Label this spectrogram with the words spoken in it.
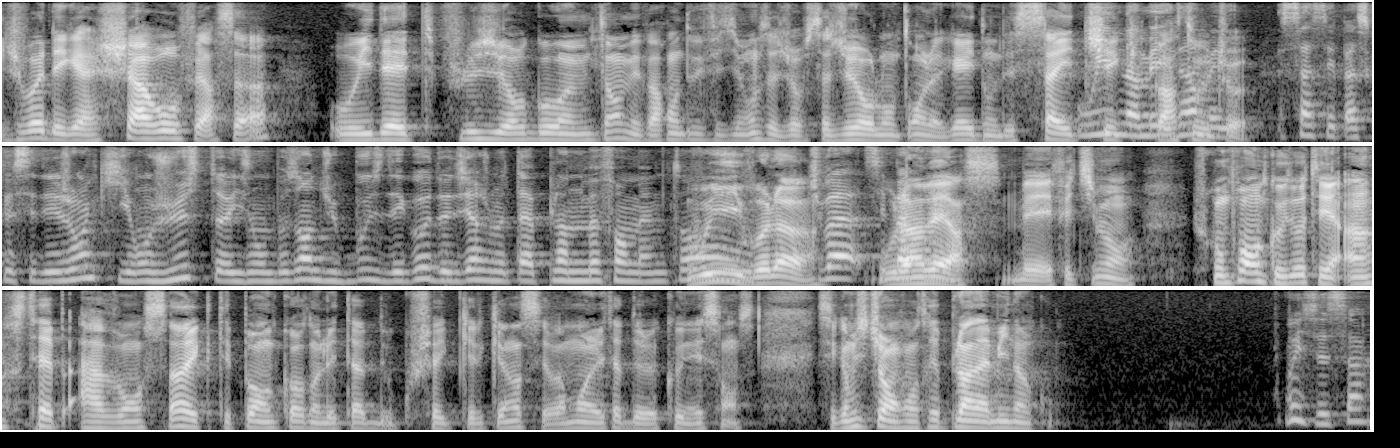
Je vois des gars charros faire ça, où ils datent plusieurs go en même temps, mais par contre, effectivement, ça dure, ça dure longtemps. Les gars, ils ont des side Oui, partout, non, tu vois. ça c'est parce que c'est des gens qui ont juste, ils ont besoin du boost d'ego de dire je me tape plein de meufs en même temps. Oui, ou- voilà. Tu vois, c'est Ou l'inverse. Mais effectivement, je comprends que toi, tu es un step avant ça et que t'es pas encore dans l'étape de coucher avec quelqu'un, c'est vraiment l'étape de la connaissance. C'est comme si tu rencontrais plein d'amis d'un coup. Oui, c'est ça.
